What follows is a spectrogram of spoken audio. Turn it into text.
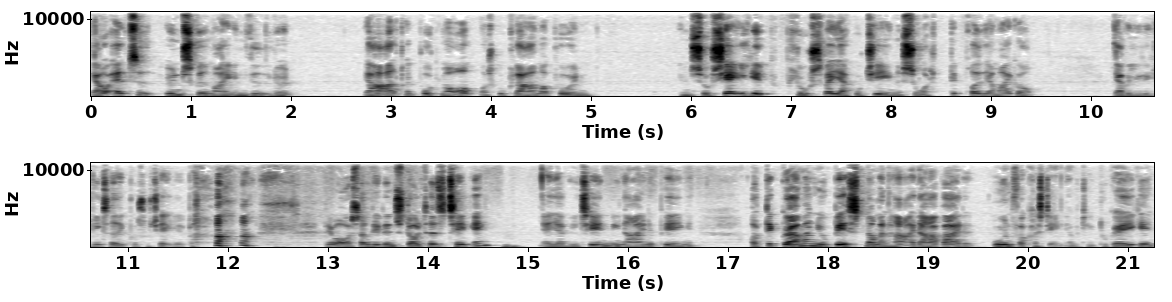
Jeg har jo altid ønsket mig en hvid løn. Jeg har aldrig brudt mig om at skulle klare mig på en, en socialhjælp, plus hvad jeg kunne tjene sort. Det prøvede jeg mig ikke om. Jeg ville i det hele taget ikke på socialhjælp. det var også sådan lidt en stolthedsting, ikke? at jeg ville tjene mine egne penge. Og det gør man jo bedst, når man har et arbejde uden for Christiania, fordi du kan ikke...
